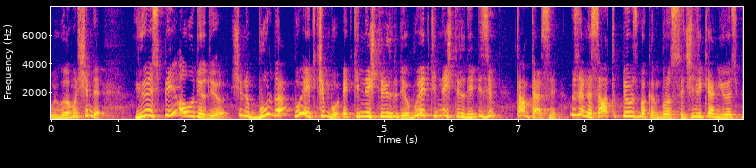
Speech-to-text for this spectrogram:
uygulama. Şimdi USB audio diyor. Şimdi burada bu etkin bu. Etkinleştirildi diyor. Bu etkinleştirildiği bizim tam tersi. Üzerine sağ tıklıyoruz. Bakın burası seçilirken USB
